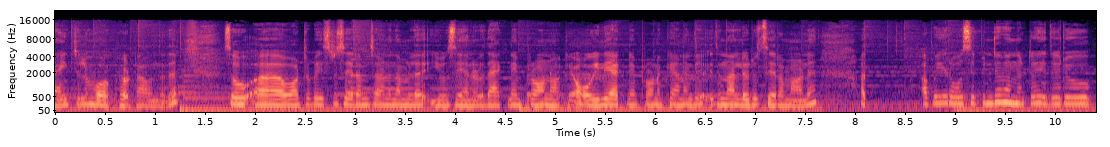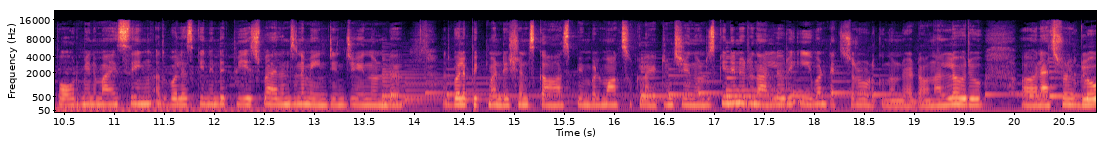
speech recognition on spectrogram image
നൈറ്റിലും വർക്കൗട്ട് ആവുന്നത്. സോ വാട്ടർ ബേസ്ഡ് സീറംസ് ആണ് നമ്മൾ യൂസ് ചെയ്യാനുള്ളത്. ആക്നെ പ്രോൺ ഒക്കെ ഓയിലി ആക്നെ പ്രോൺ ഒക്കെ ആണെങ്കിൽ ഇത് നല്ലൊരു സിറമാണ് അപ്പോൾ ഈ റോസിപ്പിന്റെ വന്നിട്ട് ഇതൊരു പോർ മിനിമൈസിങ് അതുപോലെ സ്കിന്നിന്റെ പി എച്ച് ബാലൻസിനെ മെയിന്റെയിൻ ചെയ്യുന്നുണ്ട്. അതുപോലെ പിഗ്മെന്റേഷൻ സ്കാസ് പിമ്പിൾ മാർക്സ് ഒക്കെ ലൈറ്റൻ ചെയ്യുന്നുണ്ട്. സ്കിന്നിന് ഒരു നല്ലൊരു ഈവൻ ടെക്സ്ചർ കൊടുക്കുന്നുണ്ട് കേട്ടോ. നല്ലൊരു നാച്ചുറൽ ഗ്ലോ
